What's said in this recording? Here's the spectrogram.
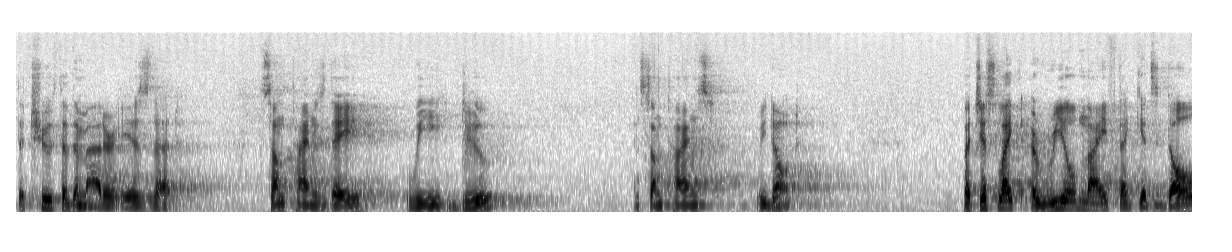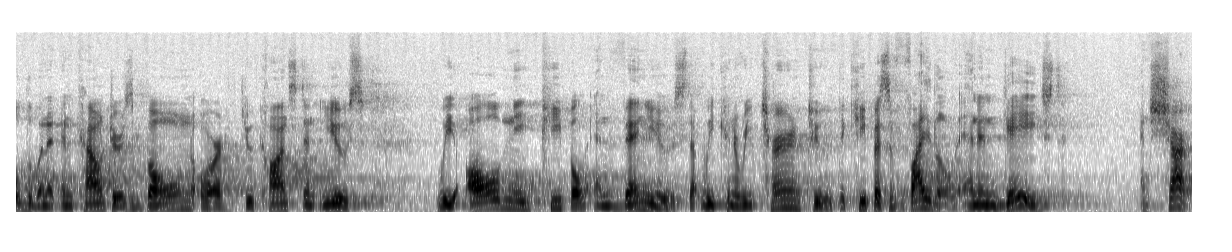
The truth of the matter is that sometimes they, we do, and sometimes we don't. But just like a real knife that gets dulled when it encounters bone or through constant use, we all need people and venues that we can return to to keep us vital and engaged and sharp.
